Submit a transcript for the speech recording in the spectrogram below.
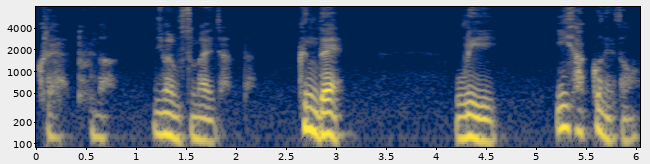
그래, 도윤아, 네 말 무슨 말인지 안다. 근데 우리 이 사건에서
